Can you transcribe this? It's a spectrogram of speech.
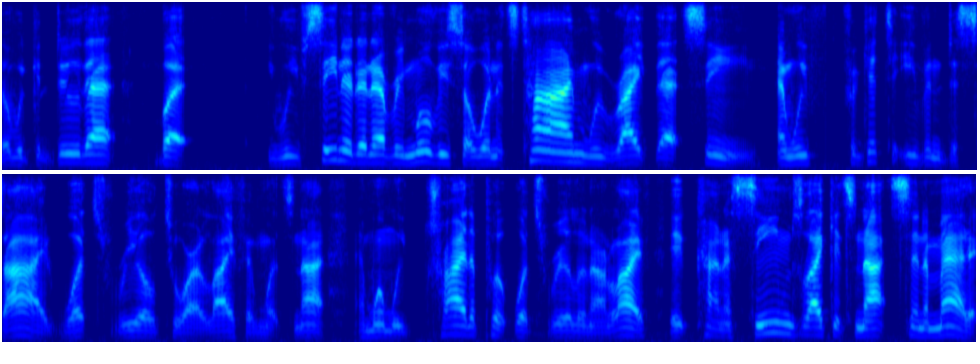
so we could do that. But we've seen it in every movie, so when it's time, we write that scene. And we forget to even decide what's real to our life and what's not. And when we try to put what's real in our life, it kind of seems like it's not cinematic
